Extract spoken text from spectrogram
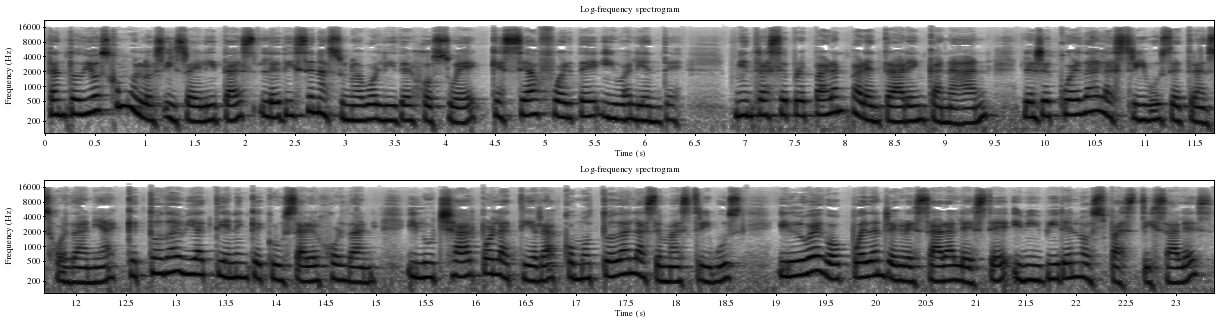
Tanto Dios como los israelitas le dicen a su nuevo líder Josué que sea fuerte y valiente. Mientras se preparan para entrar en Canaán, les recuerda a las tribus de Transjordania que todavía tienen que cruzar el Jordán y luchar por la tierra como todas las demás tribus y luego pueden regresar al este y vivir en los pastizales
